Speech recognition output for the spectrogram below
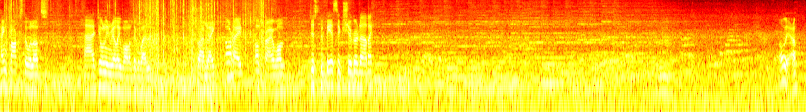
pink box donuts. Uh, Jolene really wanted to go in, so I'm like, all right, I'll try one. Just the basic sugar daddy. Oh yeah.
